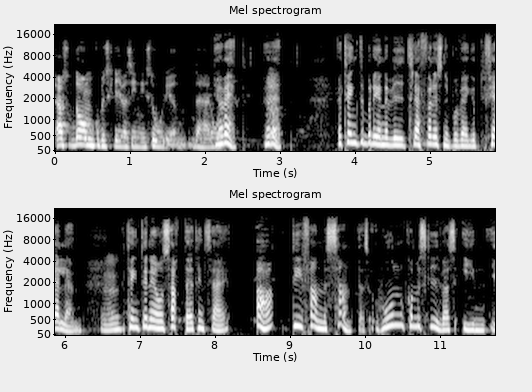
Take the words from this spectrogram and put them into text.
alltså de kommer skrivas in i historien det här året. Jag vet, jag vet. Jag tänkte på det när vi träffades nu på väg upp till fjällen. Jag tänkte när hon satt där, jag tänkte så här, ja det är fan med sant alltså. Hon kommer skrivas in i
